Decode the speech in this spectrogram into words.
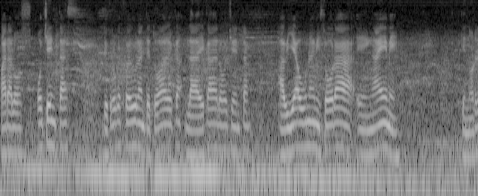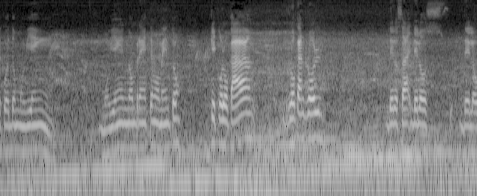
para los 80 yo creo que fue durante toda la década, de los 80, había una emisora en AM, que no recuerdo muy bien, muy bien el nombre en este momento, que colocaban rock and roll de los, de los de los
